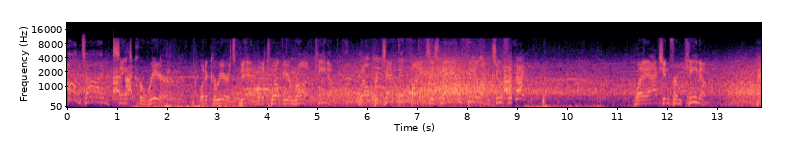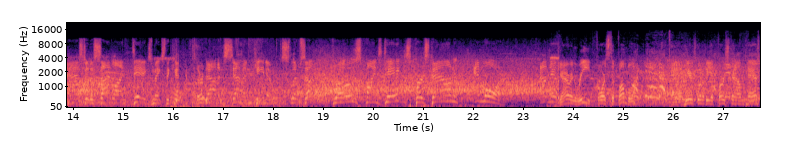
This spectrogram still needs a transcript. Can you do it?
On time. Saints career. What a career it's been. What a 12-year run. Keenum well protected. Finds his man. Thielen two for. Play action from Keenum. Pass to the sideline. Diggs makes the catch. Third down and seven. Keenum slips up, throws, finds Diggs. First down and more. Out near the. Jarran Reed forced the fumble. And here's going to be a first down pass.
